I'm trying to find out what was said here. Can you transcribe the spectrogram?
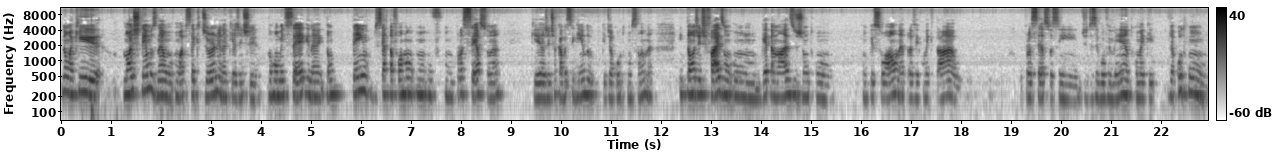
Não, aqui nós temos né, um, um AppSec Journey, né, que a gente normalmente segue, né, então tem, de certa forma, um, um, um processo, né, que a gente acaba seguindo, porque de acordo com o SAM, né, então a gente faz um, um gap analysis junto com, com o pessoal, né, para ver como é que está o, o, processo, assim, de desenvolvimento, como é que, de acordo com,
